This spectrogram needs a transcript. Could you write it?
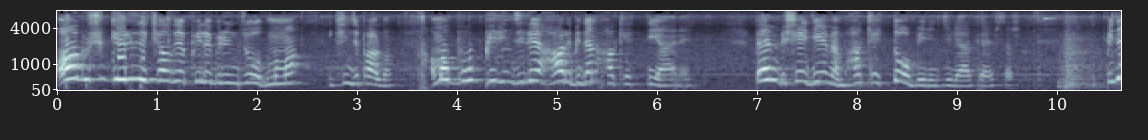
Abi şu geri zekalı yapıyla birinci oldum ama ikinci pardon. Ama bu birinciliği harbiden hak etti yani. Ben bir şey diyemem. Hak etti o birinciliği arkadaşlar. Bir de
